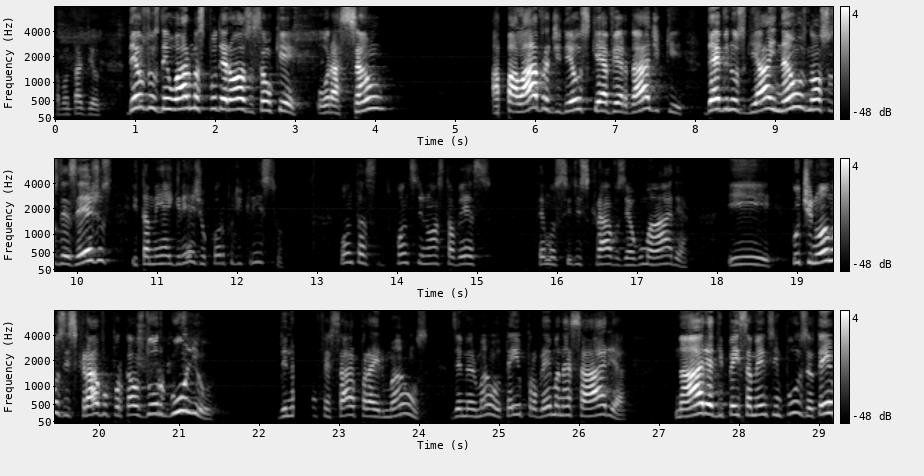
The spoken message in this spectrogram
à vontade de Deus. Deus nos deu armas poderosas, são o quê? Oração, a palavra de Deus, que é a verdade que deve nos guiar e não os nossos desejos, e também a igreja, o corpo de Cristo. Quantas, quantos de nós talvez temos sido escravos em alguma área e continuamos escravos por causa do orgulho confessar para irmãos, dizer, meu irmão, eu tenho problema nessa área, na área de pensamentos impulsos, eu tenho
